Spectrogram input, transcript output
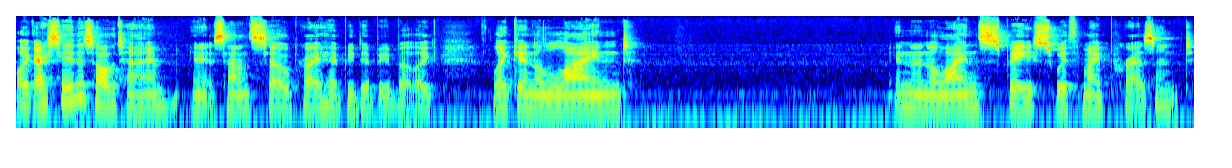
like I say this all the time and it sounds so probably hippy dippy, but like like an aligned in an aligned space with my present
